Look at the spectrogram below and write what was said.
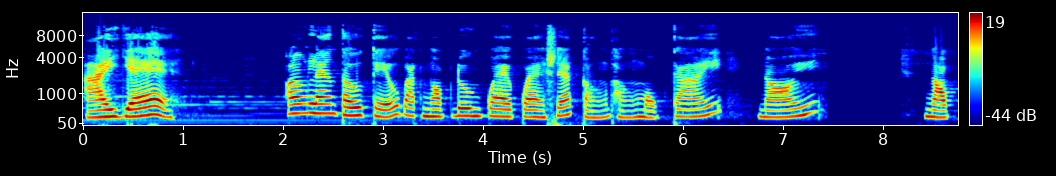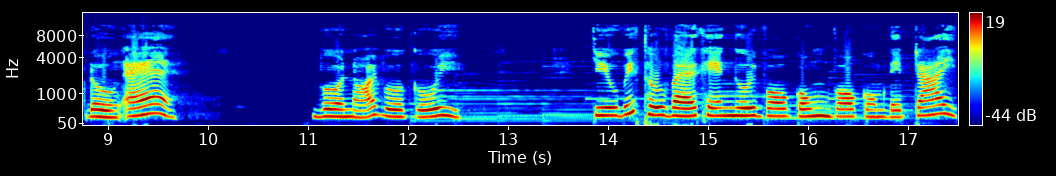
Ai da? Ân lan Từ kiểu Bạch Ngọc Đường qua quan sát cẩn thận một cái, nói Ngọc Đường a. Vừa nói vừa cười. Chiều viết thư về khen ngươi vô cùng vô cùng đẹp trai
